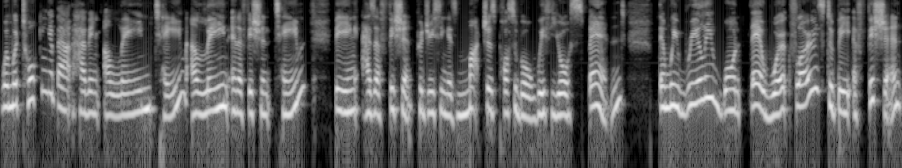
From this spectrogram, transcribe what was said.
when we're talking about having a lean team, a lean and efficient team, being as efficient, producing as much as possible with your spend, then we really want their workflows to be efficient.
